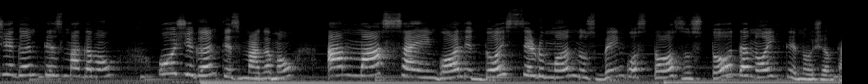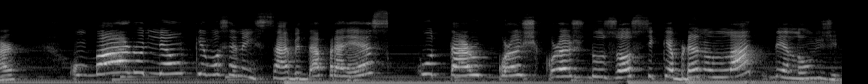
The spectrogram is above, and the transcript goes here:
gigante esmagamão. O gigante esmagamão amassa e engole dois seres humanos bem gostosos toda noite no jantar. Um barulhão que você nem sabe, dá para escutar escutar o crush crush dos ossos se quebrando lá de longe.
